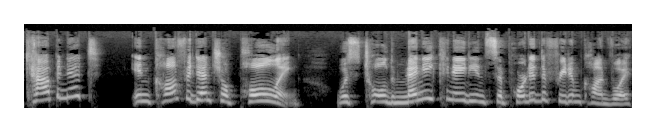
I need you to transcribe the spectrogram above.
Cabinet, in confidential polling, was told many Canadians supported the Freedom Convoy,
